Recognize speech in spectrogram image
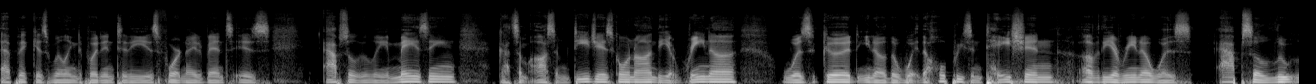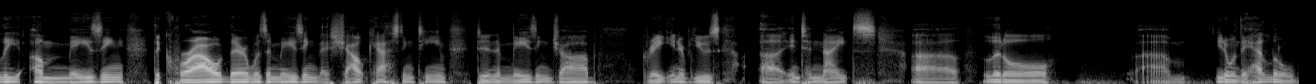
Epic is willing to put into these Fortnite events is absolutely amazing. Got some awesome DJs going on. The arena was good. You know the way the whole presentation of the arena was absolutely amazing. The crowd there was amazing. The shoutcasting team did an amazing job great interviews uh, in tonight's uh, little, um, you know, when they had little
